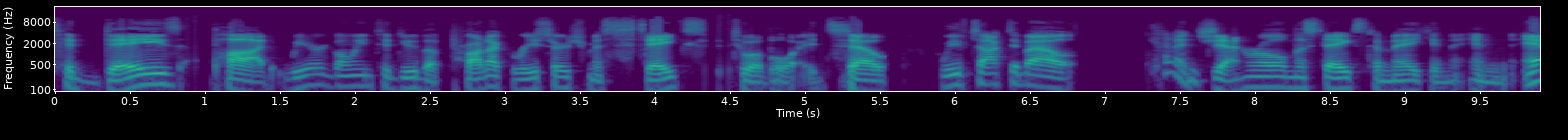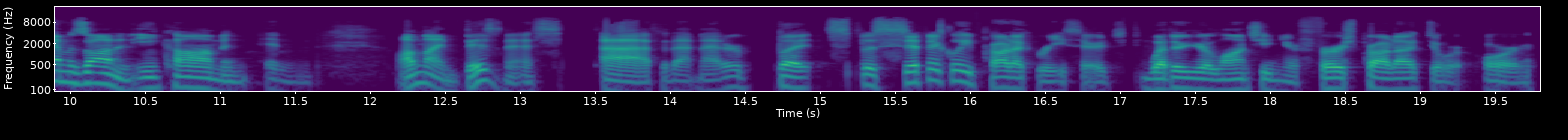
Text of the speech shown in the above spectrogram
Today's pod, we are going to do the product research mistakes to avoid. So, we've talked about kind of general mistakes to make in, in Amazon and ecom and, and online business uh, for that matter, but specifically product research, whether you're launching your first product or, or,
